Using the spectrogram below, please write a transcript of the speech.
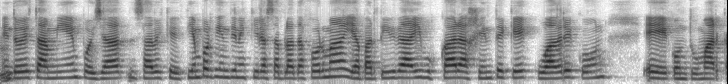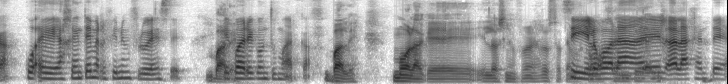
Entonces también, pues ya sabes que 100% tienes que ir a esa plataforma y a partir de ahí buscar a gente que cuadre con, eh, con tu marca. Eh, a gente me refiero a influencer. Que cuadre con tu marca. Vale, mola que los influencers los Sí, luego a la, gente.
